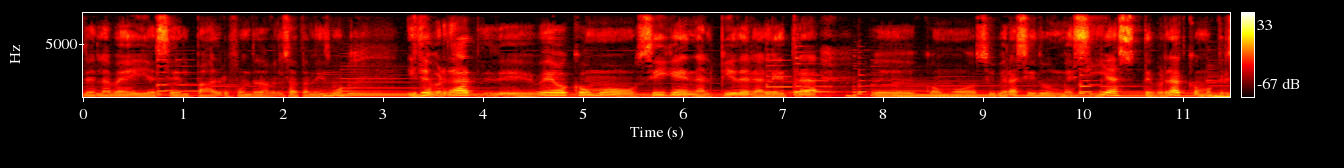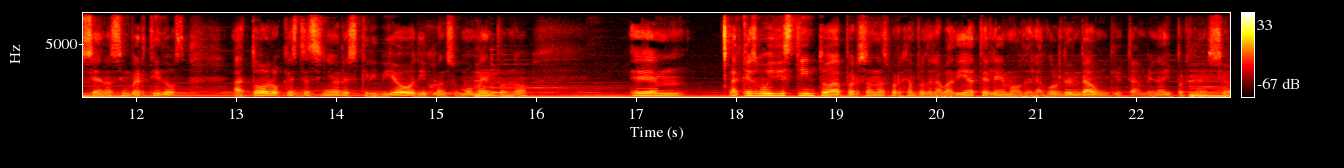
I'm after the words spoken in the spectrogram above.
de la Bey es el padre fundador del satanismo y de verdad eh, veo cómo siguen al pie de la letra eh, como si hubiera sido un mesías, de verdad como cristianos invertidos a todo lo que este señor escribió o dijo en su momento, ¿no? Eh, Aquí es muy distinto a personas, por ejemplo, de la Abadía Telema o de la Golden Dawn, que también ahí perteneció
